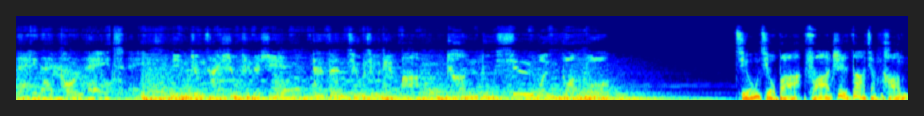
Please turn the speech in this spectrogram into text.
ninety nine point eight，您正在收听的是 FM 九九点八成都新闻广播。九九八法治大讲堂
